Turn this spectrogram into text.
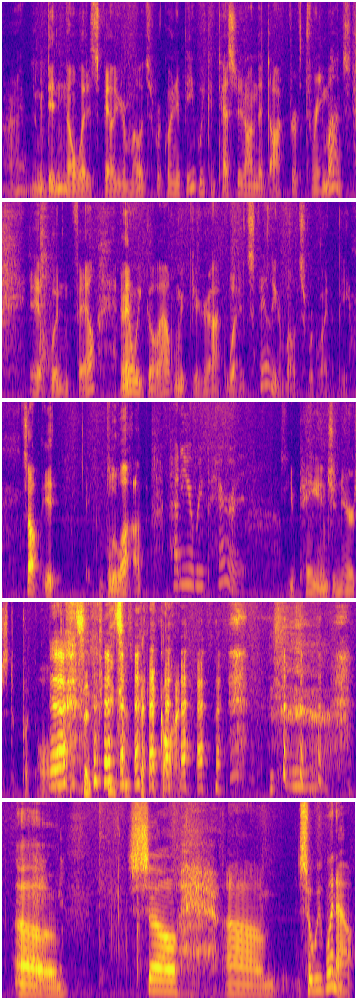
All right. We didn't know what its failure modes were going to be. We could test it on the dock for three months. It wouldn't fail. And then we'd go out and we'd figure out what its failure modes were going to be. So it, it blew up. How do you repair it? You pay engineers to put all the bits and pieces back on. Um, so, um, so we went out,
